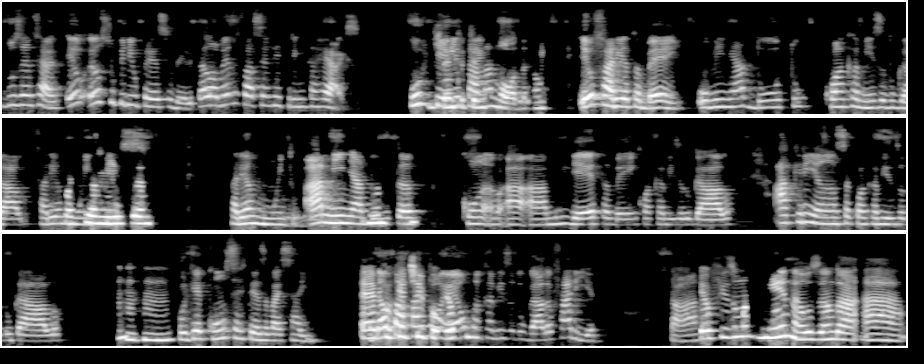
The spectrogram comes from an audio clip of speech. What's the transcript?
200 reais. Eu, eu subiria o preço dele, pelo menos para 130 reais. Porque 130. ele tá na moda. Eu faria também o mini adulto com a camisa do galo. Faria com muito. Camisa. Isso. Faria muito. A mini adulta com a, a, mulher também com a camisa do galo. A criança com a camisa do galo. Uhum. Porque com certeza vai sair. É então, porque, Papai tipo, Noel eu... com a camisa do galo eu faria. Tá. Eu fiz uma rena usando a, a,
